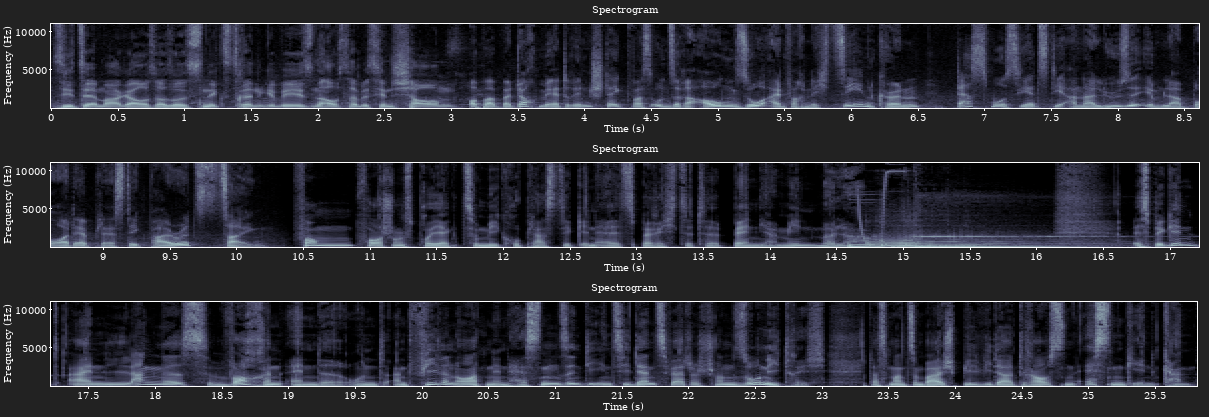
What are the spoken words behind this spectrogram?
Sieht sehr mager aus, also ist nichts drin gewesen, außer ein bisschen Schaum. Ob aber doch mehr drin steckt, was unsere Augen so einfach nicht sehen können, das muss jetzt die Analyse im Labor der Plastic Pirates zeigen. Vom Forschungsprojekt zum Mikroplastik in Els berichtete Benjamin Müller. Es beginnt ein langes Wochenende und an vielen Orten in Hessen sind die Inzidenzwerte schon so niedrig, dass man zum Beispiel wieder draußen essen gehen kann,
